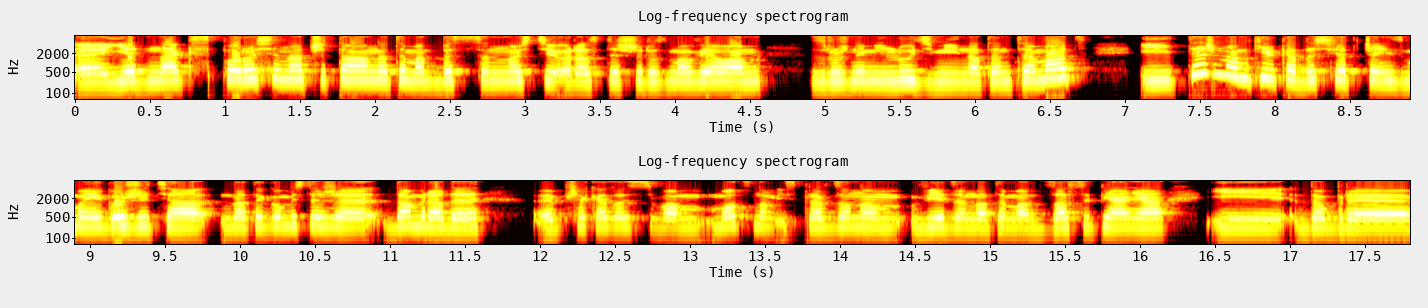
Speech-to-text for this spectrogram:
E, jednak sporo się naczytałam na temat bezsenności oraz też rozmawiałam z różnymi ludźmi na ten temat i też mam kilka doświadczeń z mojego życia, dlatego myślę, że dam radę e, przekazać Wam mocną i sprawdzoną wiedzę na temat zasypiania i dobre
